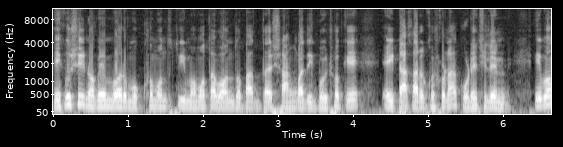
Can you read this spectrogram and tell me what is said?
একুশে নভেম্বর মুখ্যমন্ত্রী মমতা বন্দ্যোপাধ্যায় সাংবাদিক বৈঠকে এই টাকার ঘোষণা করেছিলেন এবং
